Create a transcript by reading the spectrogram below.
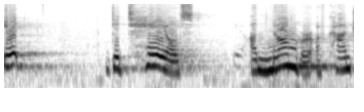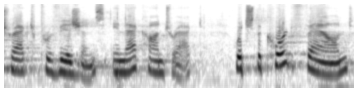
it details a number of contract provisions in that contract which the court found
